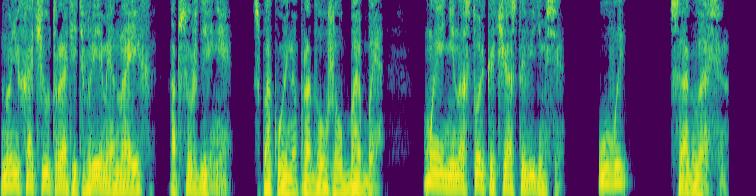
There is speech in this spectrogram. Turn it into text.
но не хочу тратить время на их обсуждение», — спокойно продолжил ББ. «Мы не настолько часто видимся. Увы». «Согласен,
